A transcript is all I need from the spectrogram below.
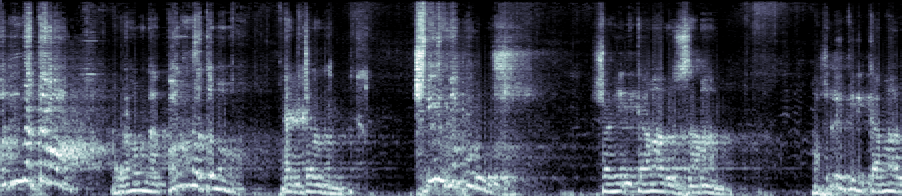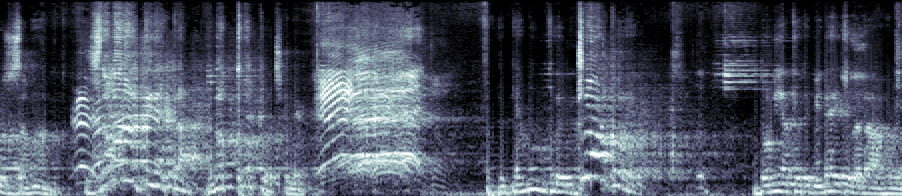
অন্যতম, রমনা অন্যতম একজন শীর্ষ পুরুষ, শহীদ কামারুজ্জামান। আসলে তিনি কামারুজ্জামান। জামানের তিনি একটা নক্ষত্র ছিলেন। কেমন করে জোর করে দুনিয়া থেকে বিদায় করে দেওয়া হলো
